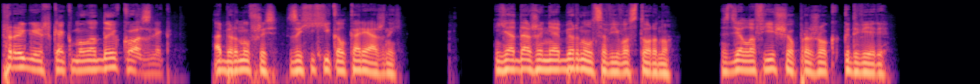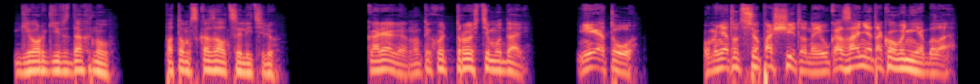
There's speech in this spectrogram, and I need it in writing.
прыгаешь, как молодой козлик», обернувшись, захихикал коряжный. Я даже не обернулся в его сторону, сделав еще прыжок к двери. Георгий вздохнул, потом сказал целителю. «Коряга, ну ты хоть трость ему дай». «Нету! У меня тут все посчитано, и указания такого не было».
